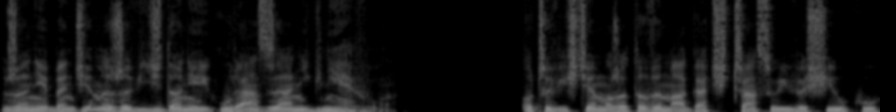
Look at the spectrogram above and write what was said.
że nie będziemy żywić do niej urazy ani gniewu. Oczywiście może to wymagać czasu i wysiłku,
